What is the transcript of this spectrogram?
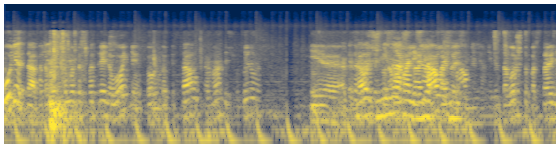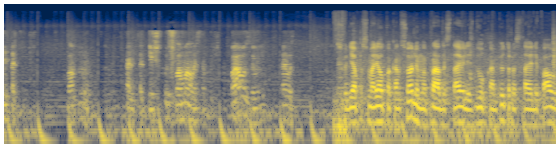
Будет, да, потому что мы посмотрели логи, кто кто писал, команда еще было. И э, оказалось, что не сломались паузы из-за того, что поставили тактическую. слом- Ну, тактическую сломалась обычно пауза, у них поставилась Судья посмотрел по консоли, мы правда ставили с двух компьютеров, ставили паузу.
